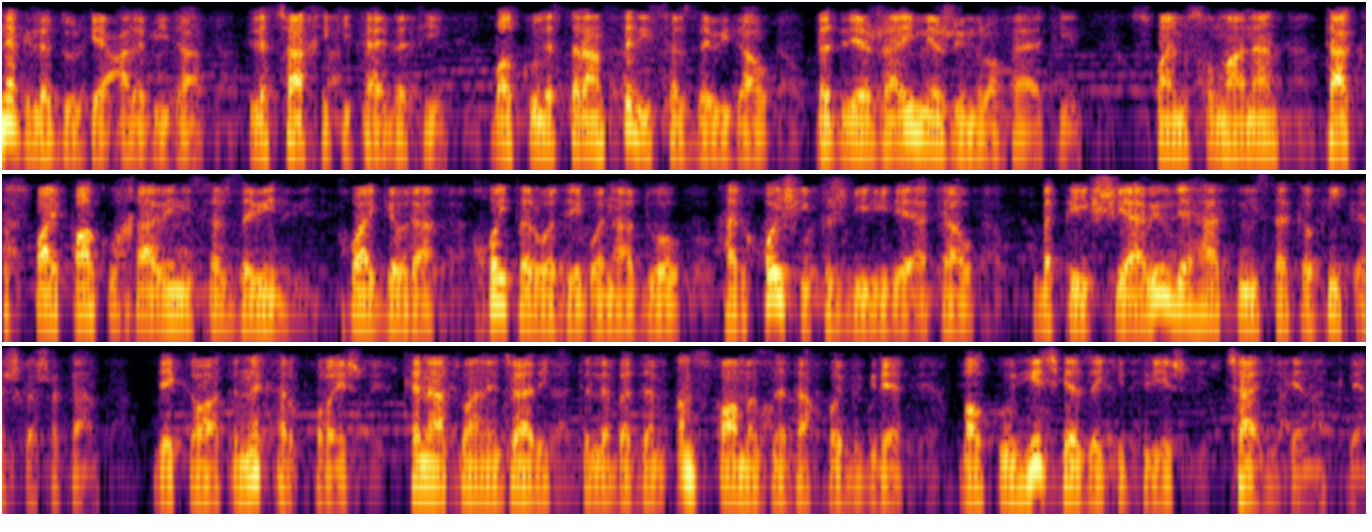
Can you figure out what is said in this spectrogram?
نەک لە دوورگەی عەرەبیدا لە چاخێکی تایبەتی، بەڵکو لە سەرانسەری سەر زەویدا و بە درێژایی مێژووی مرۆڤایەتی. سوپای موسڵمانان تاکە سوپای پاک و خاوێنی سەر زەوین، خوای گەورە خۆی پەروەردەی بۆ ناردووە و هەر خۆیشی پشتگیری لێ ئەکا و بە پێی شیاوی و لێهاتنی سەرکەوتنی پێشکەش ئەکا. دەی کەواتە نەک هەر قوڕەیش کە ناتوانێ جارێکی تر لەبەردەم ئەم سوپا مەزنەدا خۆی بگرێ، بەڵکوو هیچ هێزێکی تریش چاری پێ ناکرێ.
